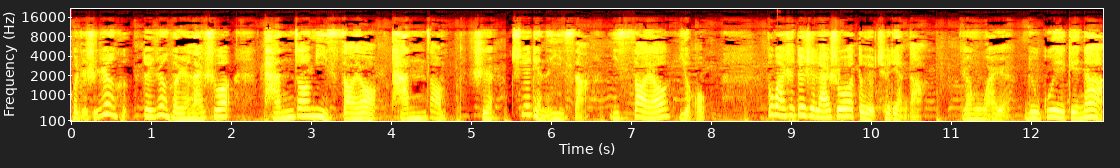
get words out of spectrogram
或者是任何对任何人来说，“단점이있어 요”，“단점”是缺点的意思啊，“있어 요”有，不管是对谁来说都有缺点的，人无完人。누구에게나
